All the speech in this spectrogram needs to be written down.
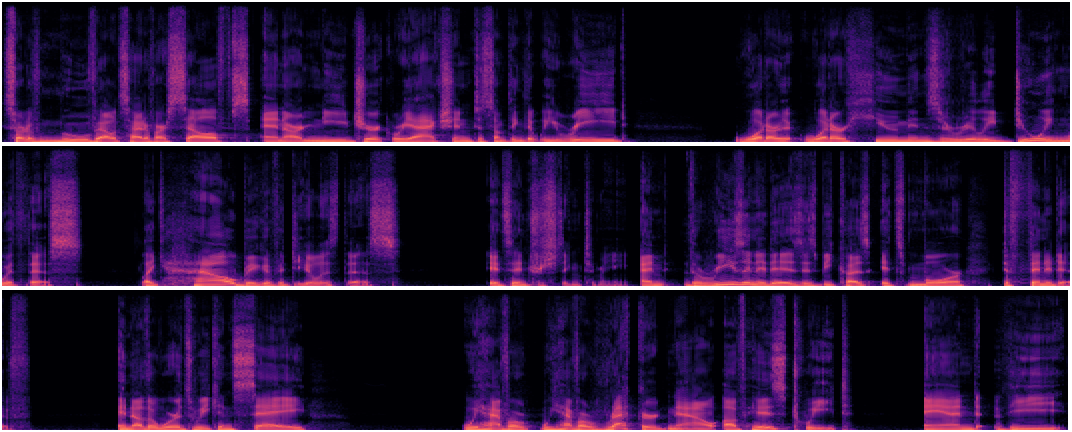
sort of move outside of ourselves and our knee jerk reaction to something that we read what are what are humans really doing with this like how big of a deal is this it's interesting to me and the reason it is is because it's more definitive in other words we can say we have a we have a record now of his tweet and the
